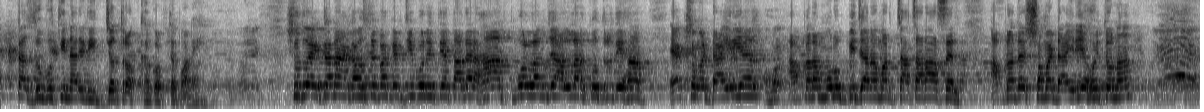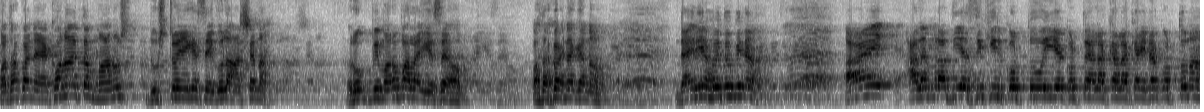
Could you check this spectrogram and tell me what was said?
একটা যুবতী নারীর ইজ্জত রক্ষা করতে পারে। শুধু এটা না, গাউসে পাকের জীবনীতে তাদের হাত, বললাম যে আল্লাহর কুদরতি হাত। এক সময় ডায়রিয়া, আপনারা মুরব্বী যারা আমার চাচারা আছেন, আপনাদের সময় ডায়রিয়া হইতো না? কথা কয় না, এখন হয়তো মানুষ দুষ্ট হয়ে গেছে, এগুলো আসে না। রোগ বিমারও পালাই গেছে এখন। কথা কয় না কেন? ডায়রিয়া হইতো কিনা? আই আলেমরা দিয়ে জিকির করতো ইয়ে করতো, এলাকা এলাকা, এটা করতো না?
